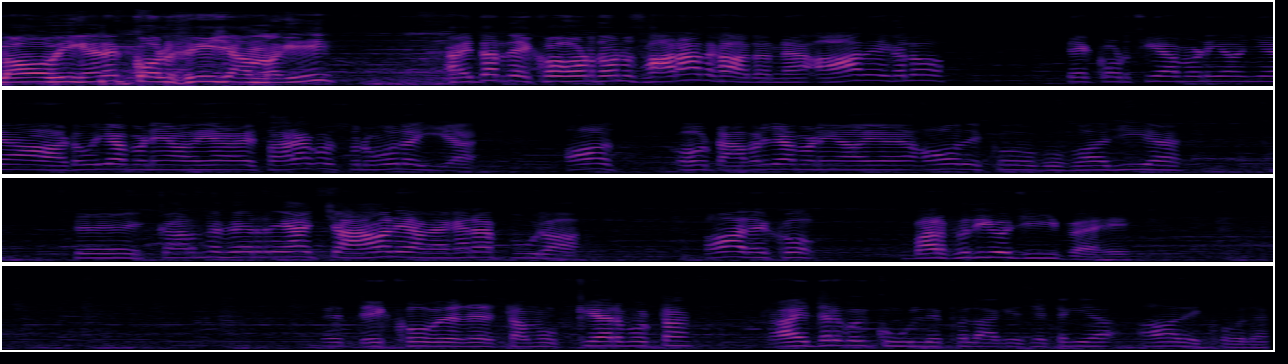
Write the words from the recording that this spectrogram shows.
ਲਓ ਵੀ ਕਹਿੰਦੇ ਕੁਲਫੀ ਜੰਮ ਗਈ। ਇੱਧਰ ਦੇਖੋ, ਹੁਣ ਤੁਹਾਨੂੰ ਸਾਰਾ ਦਿਖਾ ਦਿੰਨਾ ਆਹ ਦੇਖ ਲਓ, ਤੇ ਕੁਰਸੀਆਂ ਬਣੀਆਂ ਹੋਈਆਂ, ਆਟੋ ਜਿਹਾ ਬਣਿਆ ਹੋਇਆ, ਇਹ ਸਾਰਾ ਕੁਝ ਦਾ ਹੀ ਆ। ਆਹ ਉਹ ਟਾਵਰ ਜਿਹਾ ਬਣਿਆ ਹੋਇਆ ਹੈ, ਆਹ ਦੇਖੋ ਗੁਫਾ ਜੀ ਆ ਤੇ ਕਰਨ ਫਿਰ ਰਿਹਾ ਚਾਂਵ ਲਿਆ, ਮੈਂ ਕਹਿੰਦਾ ਪੂਰਾ। ਆਹ ਦੇਖੋ, ਬਰਫ਼ ਦੀ ਉਹ ਜੀਪ ਹੈ ਇਹ। ਇਹ ਦੇਖੋ ਵੇ ਸਿਸਟਮ, ਓਕੇ ਯਾਰ ਵੋਟਾਂ। ਆ ਇੱਧਰ ਕੋਈ ਕੂਲ ਲਿਪ ਲਾ ਕੇ ਸਿੱਟ ਗਿਆ, ਆਹ ਦੇਖੋ ਲੈ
